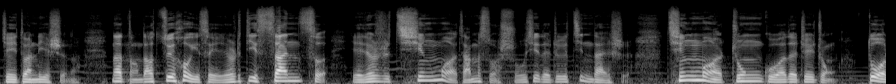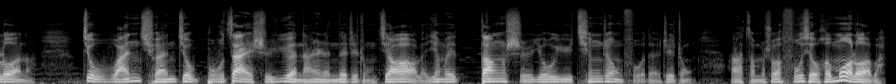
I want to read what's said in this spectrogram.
这一段历史呢，那等到最后一次，也就是第三次，也就是清末咱们所熟悉的这个近代史，清末中国的这种堕落呢，就完全就不再是越南人的这种骄傲了，因为当时由于清政府的这种。啊，怎么说腐朽和没落吧？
